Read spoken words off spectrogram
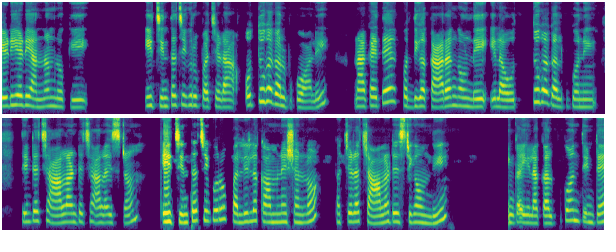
ఏడి ఏడి అన్నంలోకి ఈ చింత చిగురు పచ్చడ ఒత్తుగా కలుపుకోవాలి. నాకైతే కొద్దిగా కారంగా ఉండి ఇలా ఒత్తుగా కలుపుకొని తింటే చాలా అంటే చాలా ఇష్టం. ఈ చింత చిగురు పల్లీల కాంబినేషన్‌లో పచ్చడ చాలా టేస్టీగా ఉంది. ఇంకా ఇలా కలుపుకొని తింటే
